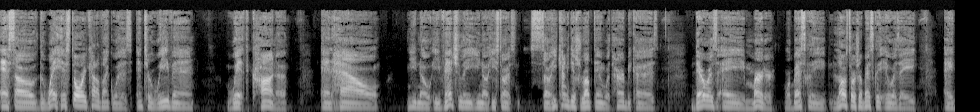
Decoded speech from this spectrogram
And so the way his story kind of like was interweaving with Kana and how you know eventually you know he starts so he kind of gets roped in with her because there was a murder where basically long story short basically it was a a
